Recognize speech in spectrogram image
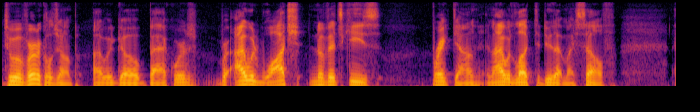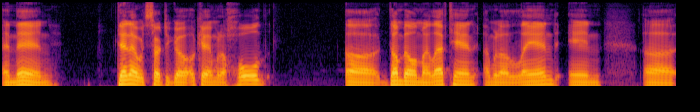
to a vertical jump. I would go backwards. I would watch Nowitzki's breakdown, and I would like to do that myself. And then, then I would start to go. Okay, I'm going to hold uh, dumbbell in my left hand. I'm going to land and uh,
